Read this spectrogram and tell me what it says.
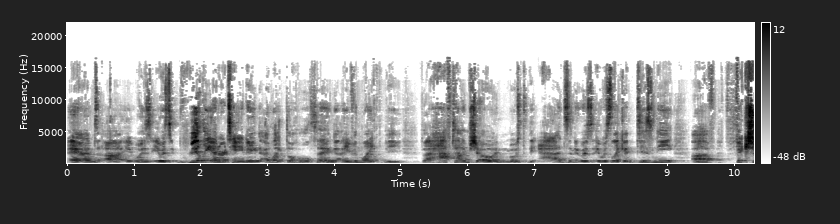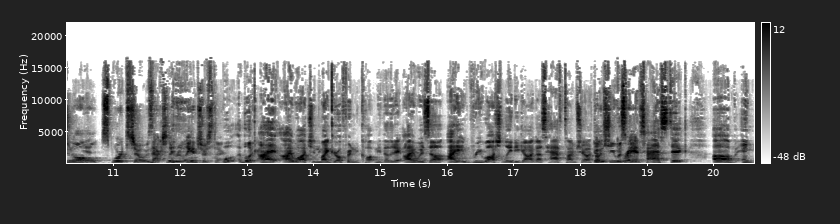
and uh, it was it was really entertaining. I liked the whole thing. I even liked the the halftime show and most of the ads, and it was it was like a Disney uh, fictional yeah. sports show. It was actually really interesting. well, look, I I watched, and my girlfriend caught me the other day. I was uh, I rewatched Lady Gaga's halftime show. I thought was she was great. fantastic. Uh, and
